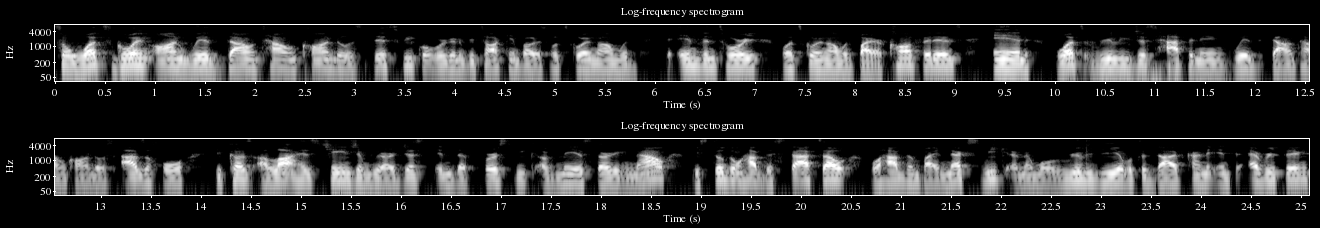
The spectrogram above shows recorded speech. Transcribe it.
So, what's going on with downtown condos this week? What we're going to be talking about is what's going on with the inventory, what's going on with buyer confidence, and what's really just happening with downtown condos as a whole because a lot has changed and we are just in the first week of May is starting now. We still don't have the stats out. We'll have them by next week and then we'll really be able to dive kind of into everything.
